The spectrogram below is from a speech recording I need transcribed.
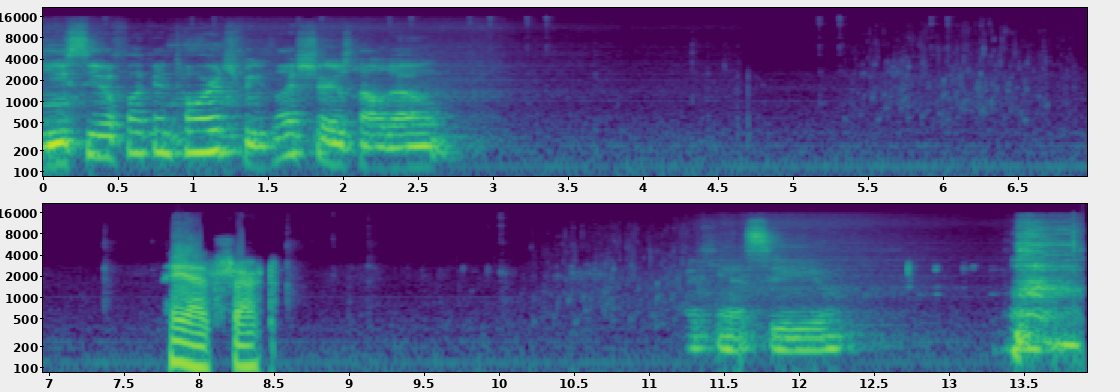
Do you see a fucking torch? Because I sure as hell don't. Hey, Abstract. I can't see you.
